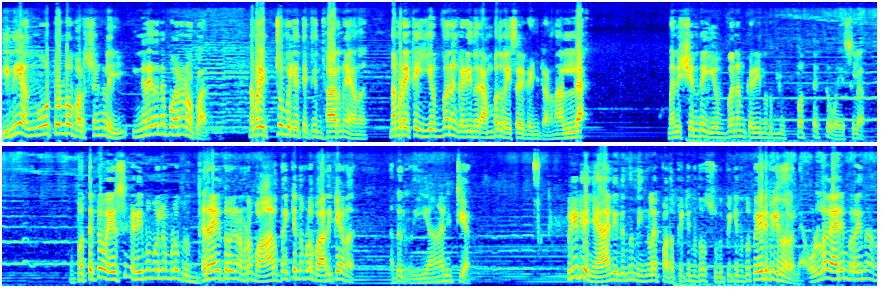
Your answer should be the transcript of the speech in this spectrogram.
ഇനി അങ്ങോട്ടുള്ള വർഷങ്ങളിൽ ഇങ്ങനെ തന്നെ പോകാനാണോ പ്ലാൻ നമ്മുടെ ഏറ്റവും വലിയ തെറ്റിദ്ധാരണയാണ് നമ്മുടെയൊക്കെ യൗവനം കഴിയുന്ന ഒരു അമ്പത് വയസ്സൊക്കെ കഴിഞ്ഞിട്ടാണ്. നല്ല മനുഷ്യന്റെ യൗവനം കഴിയുന്നത് മുപ്പത്തെട്ട് വയസ്സിലാണ്. മുപ്പത്തെട്ട് വയസ്സ് കഴിയുമ്പോൾ പോലും നമ്മൾ വൃദ്ധരായി തുടങ്ങണം നമ്മുടെ വാർദ്ധക്യം നമ്മളെ ബാധിക്കുകയാണ്. അത് റിയാലിറ്റിയാണ് പിടിയോ ഞാനിരുന്ന് നിങ്ങളെ പതപ്പിക്കുന്നതോ സുഖിപ്പിക്കുന്നതോ പേടിപ്പിക്കുന്നതോ അല്ല. ഉള്ള കാര്യം പറയുന്നതാണ്.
